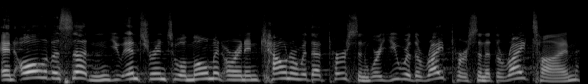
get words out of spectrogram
And all of a sudden, you enter into a moment or an encounter with that person where you were the right person at the right time,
